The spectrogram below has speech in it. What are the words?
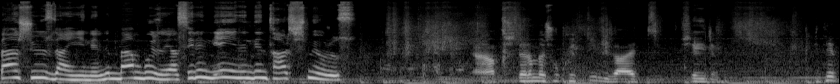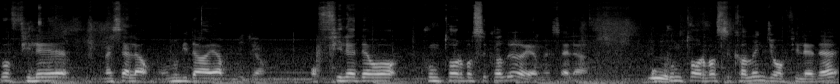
Ben şu yüzden yenildim, ben bu yüzden. Ya senin niye yenildiğini tartışmıyoruz. Yani atışlarım da çok kötü değildi gayet şeydim. Bir tek o fileye mesela onu bir daha yapmayacağım. O filede o kum torbası kalıyor ya mesela. O kum torbası kalınca o filede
